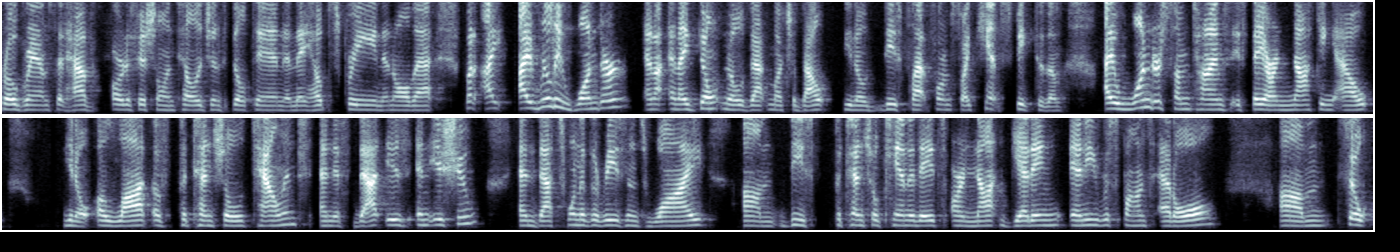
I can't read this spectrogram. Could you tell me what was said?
programs that have artificial intelligence built in and they help screen and all that. But I, I really wonder, and I, and I don't know that much about, you know, these platforms, so I can't speak to them. I wonder sometimes if they are knocking out, you know, a lot of potential talent and if that is an issue. And that's one of the reasons why um, these potential candidates are not getting any response at all um, so,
